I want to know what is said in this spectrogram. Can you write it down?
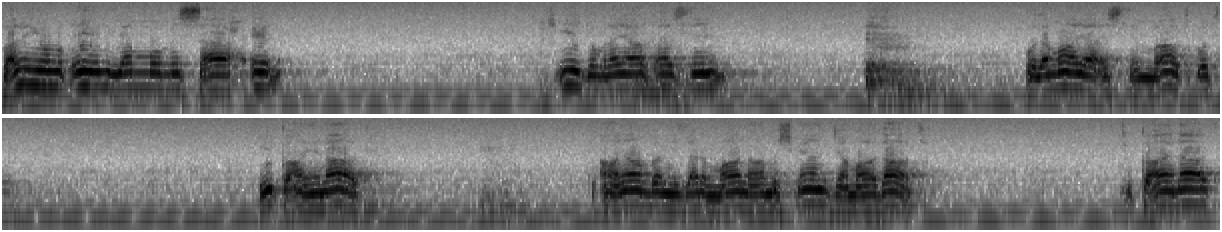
فَلْيُلْقِهِ الْيَمُّ بِالسَّاحِلِ یہ جملہ یا خاصتے علماء یا استنباط کت یہ کائنات کہ آیاں بنظر ما نامشکیاں جمادات. جو کائنات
